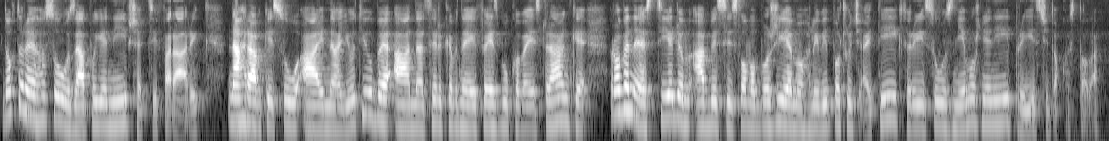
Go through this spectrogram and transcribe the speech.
do ktorého sú zapojení všetci farári. Nahrávky sú aj na YouTube a na cirkevnej facebookovej stránke, robené s cieľom, aby si slovo Božie mohli vypočuť aj tí, ktorí sú znemožnení prísť do kostola.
